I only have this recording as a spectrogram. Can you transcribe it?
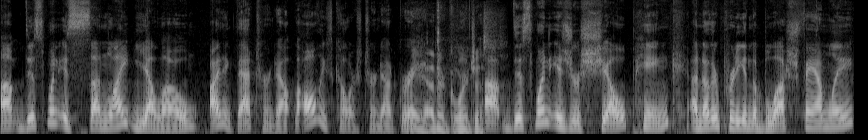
Um, this one is sunlight yellow. I think that turned out. All these colors turned out great. Yeah, they're gorgeous. Uh, this one is your shell pink, another pretty in the blush family.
